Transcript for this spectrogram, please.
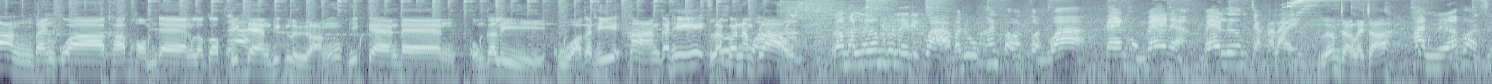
รั่งแตงกวาครับ หอมแดงแล้วก็พริกแดงพริกเหลืองพริกแกงแดงผงกะหรี่หัวกะทิหางกะทิแล้วก็น้ำเปล่า เรามาเริ่มกันเลยดีกว่า มาดูขั้นตอนก่อนว่าแกงของแม่เนี่ยแม่เริ่มจากอะไร เริ่มจากอะไรจ๊ะหั่นเนื้อก่อนสิ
